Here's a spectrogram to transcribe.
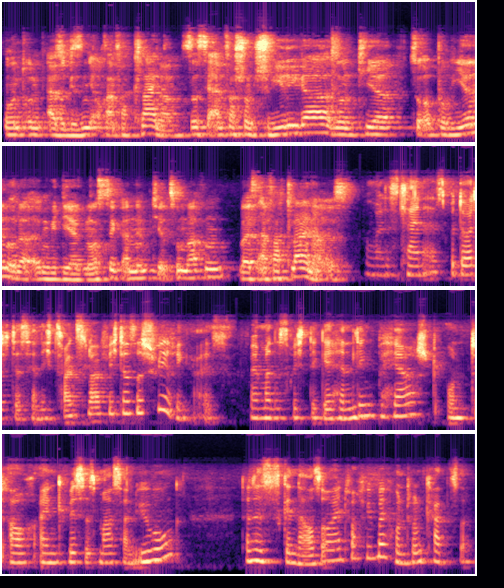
Und, und also die sind ja auch einfach kleiner. Es ist ja einfach schon schwieriger, so ein Tier zu operieren oder irgendwie Diagnostik an dem Tier zu machen, weil es einfach kleiner ist. Und weil es kleiner ist, bedeutet das ja nicht zwangsläufig, dass es schwieriger ist. Wenn man das richtige Handling beherrscht und auch ein gewisses Maß an Übung, dann ist es genauso einfach wie bei Hund und Katze.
